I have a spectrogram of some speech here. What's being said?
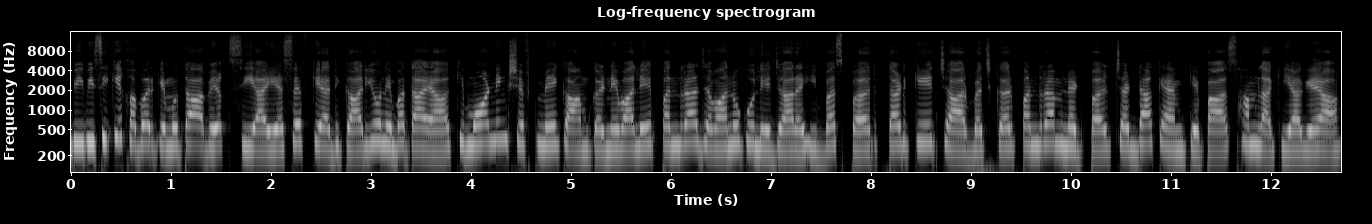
बीबीसी की खबर के मुताबिक सीआईएसएफ के अधिकारियों ने बताया कि मॉर्निंग शिफ्ट में काम करने वाले पंद्रह जवानों को ले जा रही बस पर तड़के चार बजकर पंद्रह मिनट पर चड्डा कैंप के पास हमला किया गया।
